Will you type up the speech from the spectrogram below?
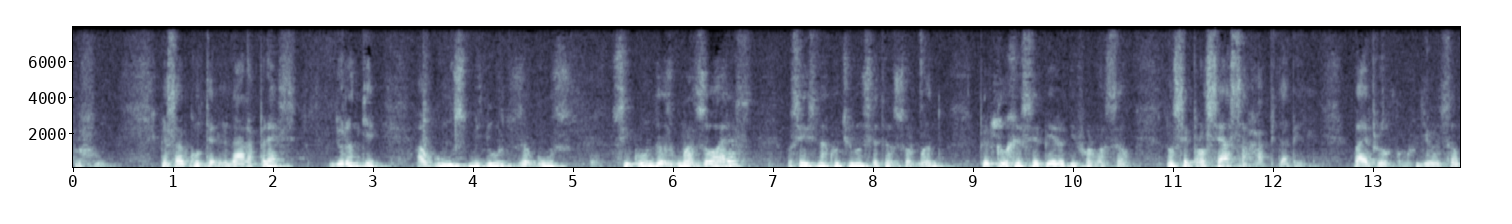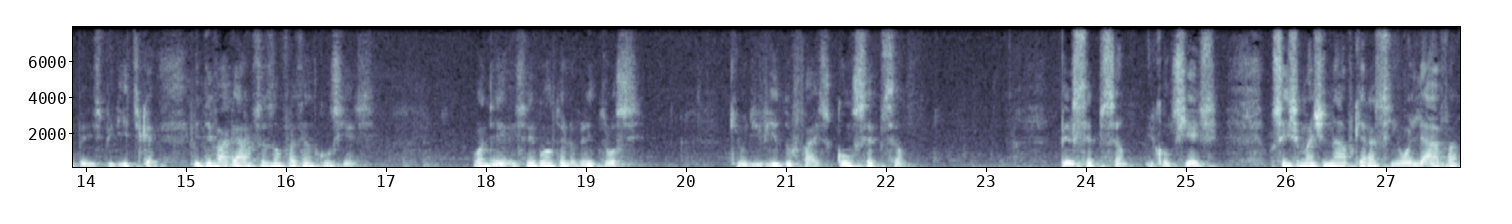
Profunda. Sabe, com terminar a prece, durante alguns minutos, alguns segundos, algumas horas, vocês ainda continuam se transformando pelo que receberam de informação. Não se processa rapidamente. Vai para a dimensão perispirítica e devagar vocês vão fazendo consciência. Onde esse irmão Antônio Green trouxe que o indivíduo faz concepção, percepção e consciência vocês imaginavam que era assim: olhava,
